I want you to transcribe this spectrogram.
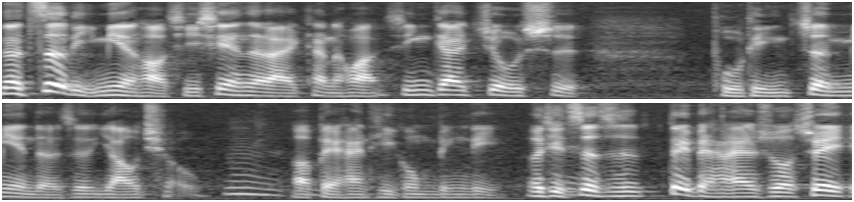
那这里面哈，其实现在来看的话，应该就是普廷正面的这个要求，嗯，呃，北韩提供兵力，而且这是对北韩来说，所以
